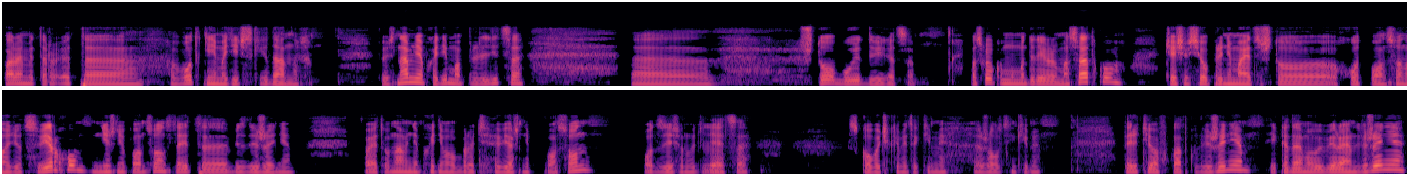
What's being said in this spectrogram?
параметр это ввод кинематических данных. То есть нам необходимо определиться, что будет двигаться. Поскольку мы моделируем осадку, чаще всего принимается, что ход плансона идет сверху, нижний плансон стоит э, без движения. Поэтому нам необходимо выбрать верхний плансон, вот здесь он выделяется скобочками такими желтенькими. Перейти во вкладку движения. И когда мы выбираем движение,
